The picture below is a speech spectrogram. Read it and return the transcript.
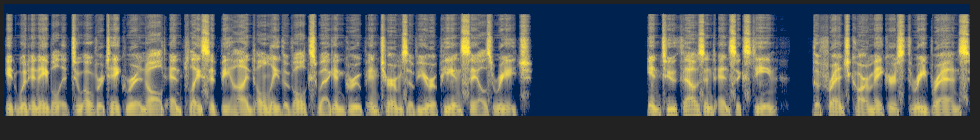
It would enable it to overtake Renault and place it behind only the Volkswagen Group in terms of European sales reach. In 2016, the French car maker's three brands,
